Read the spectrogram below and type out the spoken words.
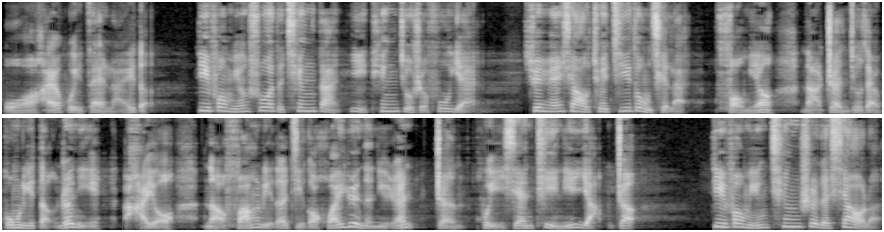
我还会再来的。帝凤鸣说的清淡，一听就是敷衍。轩辕笑却激动起来：“凤鸣，那朕就在宫里等着你。还有那房里的几个怀孕的女人，朕会先替你养着。”帝凤鸣轻视的笑了。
